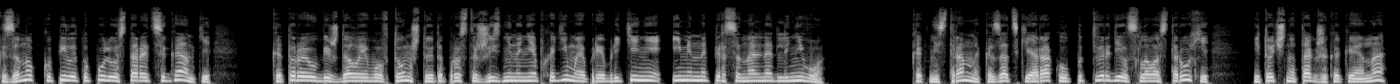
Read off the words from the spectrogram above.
Казанок купил эту пулю у старой цыганки, которая убеждала его в том, что это просто жизненно необходимое приобретение именно персонально для него. Как ни странно, казацкий оракул подтвердил слова старухи, и точно так же, как и она,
